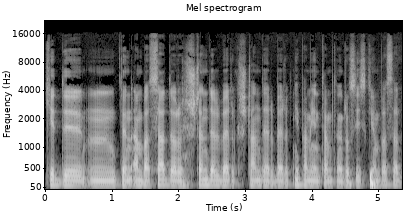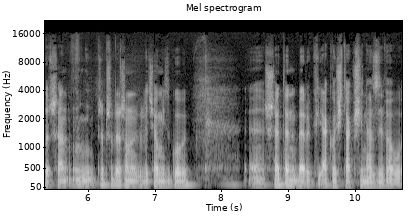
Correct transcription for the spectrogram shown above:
kiedy mm, ten ambasador Standelberg, Standerberg, nie pamiętam, ten rosyjski ambasador, przepraszam, wyleciał mi z głowy, e, Schettenberg, jakoś tak się nazywał,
